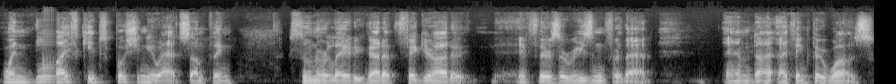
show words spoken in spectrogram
when life keeps pushing you at something, sooner or later you got to figure out if there's a reason for that, and I, I think there was.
